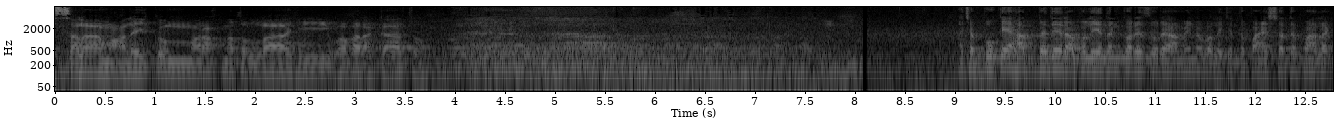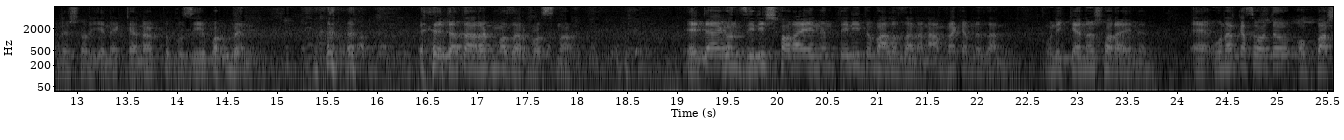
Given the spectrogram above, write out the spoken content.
আসসালামু আলাইকুম রহমতুল্লাহি ওবরাকাত আচ্ছা বুকে হাত বেঁধে রাফল করে জোরে আমিনও বলে কিন্তু পায়ের সাথে পা লাগলে সরিয়ে নে কেন একটু বুঝিয়ে বলবেন? এটা তো আর মজার প্রশ্ন। এটা এখন যিনি সরাই নেন তিনি তো ভালো জানেন আমরা কেমনে জানি? উনি কেন সরাই নেন? আহ, ওনার কাছে হয়তো অভ্যাস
